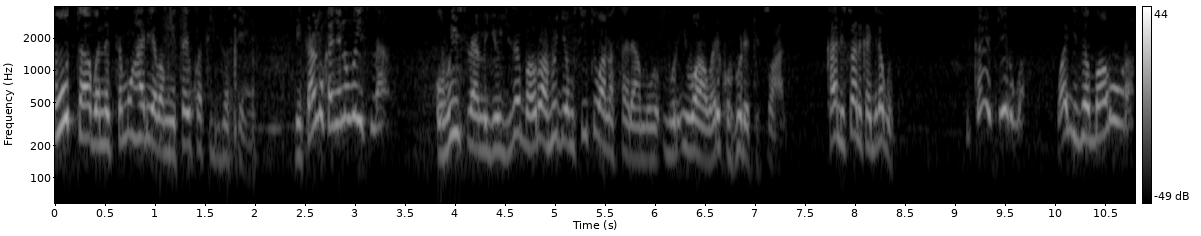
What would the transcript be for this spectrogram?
Utabonetsemo hariya bamwita yuko atigeze asenga. Bitandukanye n'ubuyisilamu ubuyisilamu igihe ugize bahura ntujye musiti wanasarira iwawe ariko ntureke iswali. Kandi iswali ikagira gute? Ikakirwa. Wagize barura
